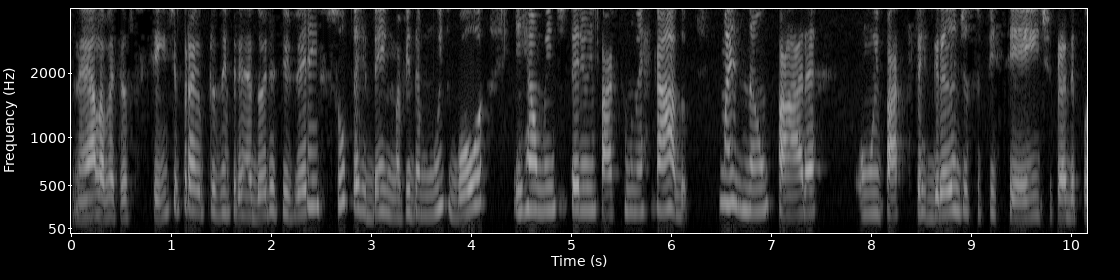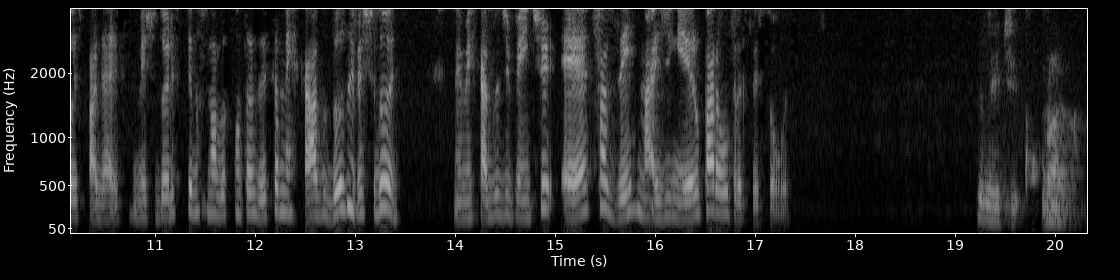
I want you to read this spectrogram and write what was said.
Né, ela vai ser suficiente para os empreendedores viverem super bem, uma vida muito boa e realmente terem um impacto no mercado, mas não para um impacto ser grande o suficiente para depois pagar esses investidores, porque no final das contas esse é o mercado dos investidores. Né? Mercado de venture é fazer mais dinheiro para outras pessoas. Excelente. Concordo.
